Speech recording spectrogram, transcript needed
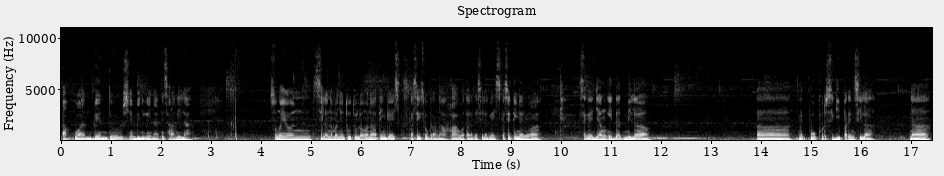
pakwan vendors. Yan binigay natin sa kanila. So ngayon, sila naman yung tutulungan natin guys kasi sobrang nakakawa talaga sila guys. Kasi tingnan nyo ha, sa ganyang edad nila, ah nagpupursigi pa rin sila na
